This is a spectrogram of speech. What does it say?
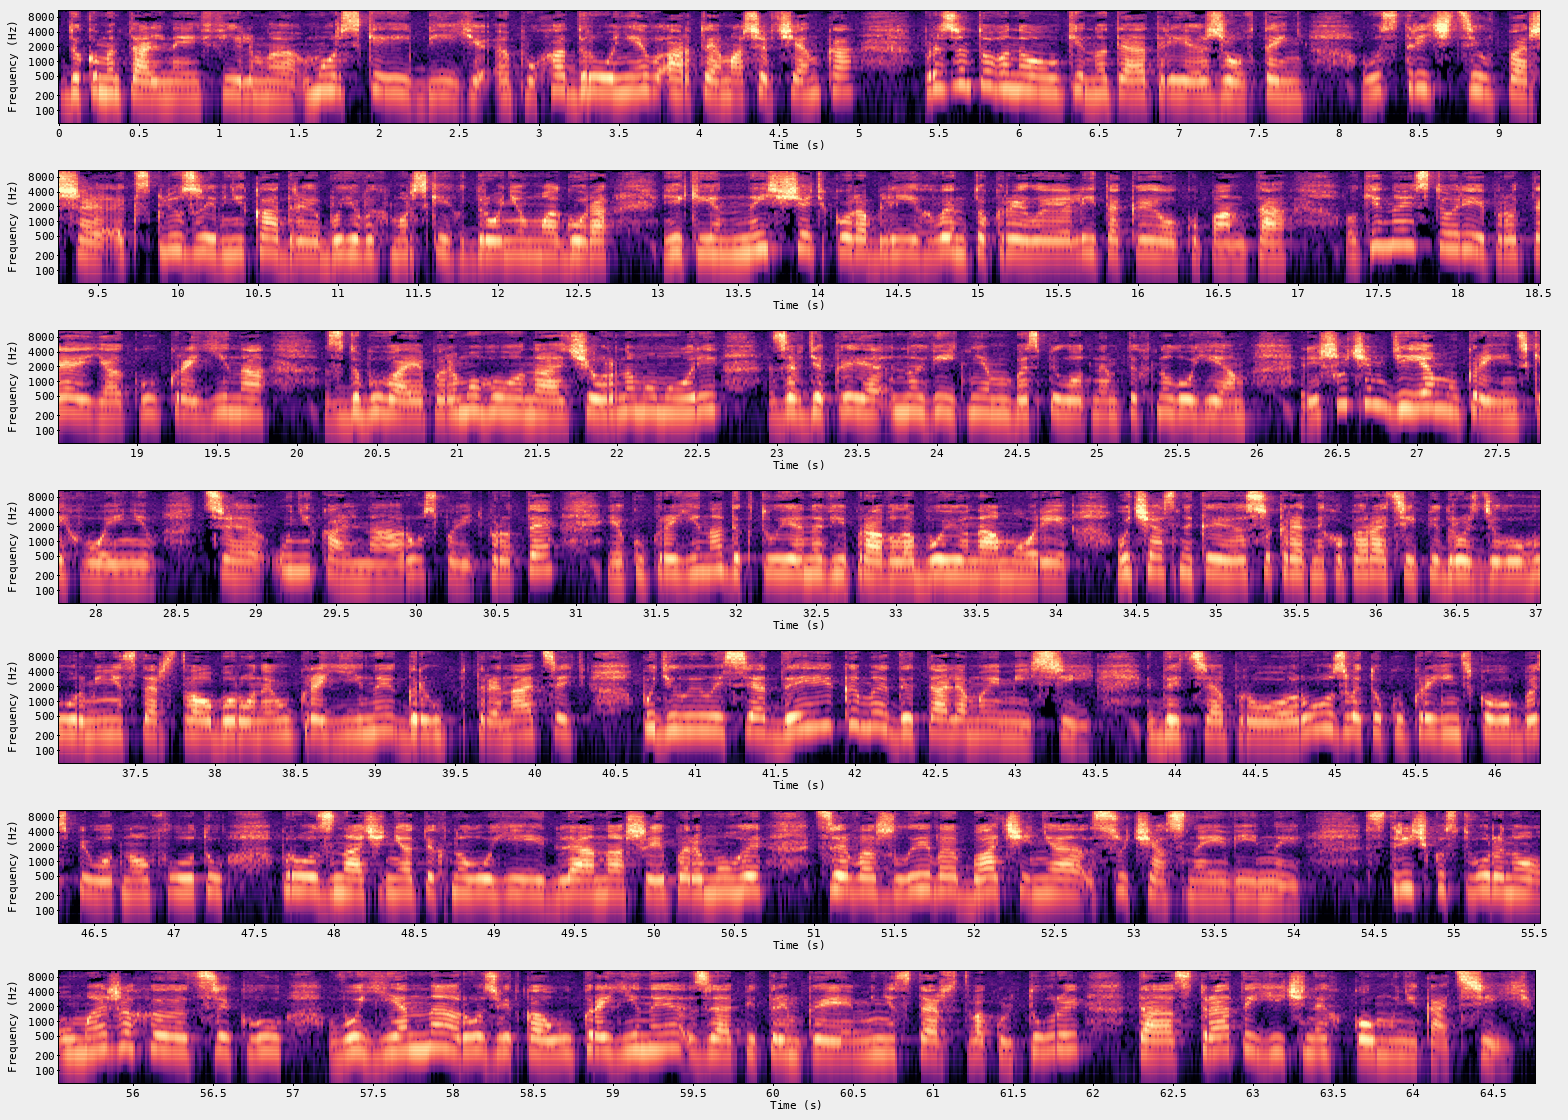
Документальний фільм Морський бій епоха дронів Артема Шевченка презентовано у кінотеатрі Жовтень. У стрічці вперше ексклюзивні кадри бойових морських дронів Магура, які нищать кораблі, гвинтокрили літаки окупанта. У кіноісторії про те, як Україна здобуває перемогу на Чорному морі завдяки новітнім безпілотним технологіям, рішучим діям українських воїнів. Це унікальна розповідь про те, як Україна диктує нові правила бою на морі. Учасники секретних операцій підрозділу ГУР Міністерства оборони України груп 13 поділилися деякими деталями місій. Йдеться про розвиток українського безпілотного флоту, про значення технології для нашої перемоги. Це важливе бачення сучасної війни. Стрічку створено у межах циклу Воєнна розвідка України за підтримки Міністерства культури та стратегічних комунікацій.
